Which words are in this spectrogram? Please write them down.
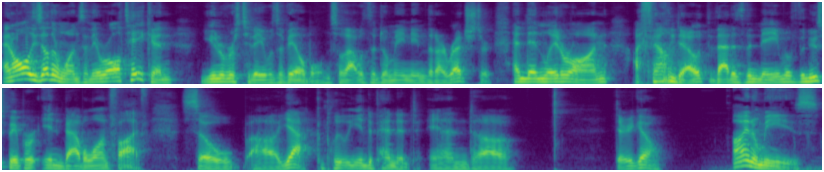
and all these other ones and they were all taken. Universe today was available and so that was the domain name that i registered. And then later on i found out that that is the name of the newspaper in babylon 5 so uh, yeah completely independent and uh, there you go. Inomies.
